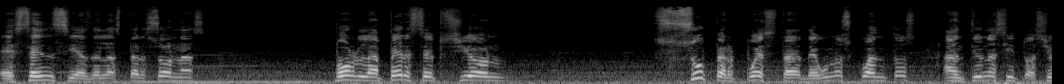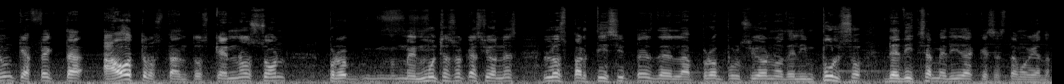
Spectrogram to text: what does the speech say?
esencias de las personas por la percepción superpuesta de unos cuantos ante una situación que afecta a otros tantos que no son en muchas ocasiones los partícipes de la propulsión o del impulso de dicha medida que se está moviendo.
